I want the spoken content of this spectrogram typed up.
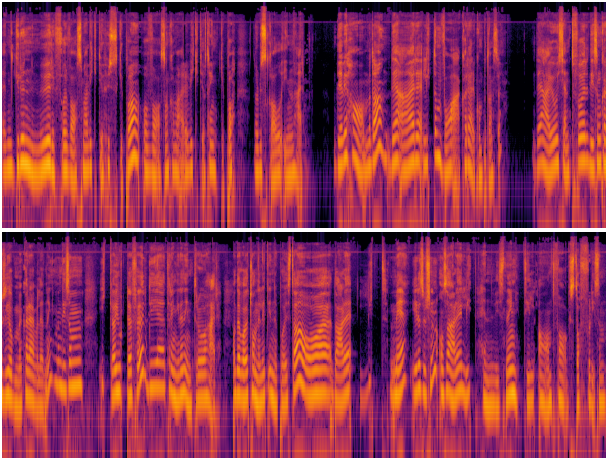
en grunnmur for hva som er viktig å huske på, og hva som kan være viktig å tenke på når du skal inn her. Det vi har med da, det er litt om hva er karrierekompetanse. Det er jo kjent for de som kanskje jobber med karriereveiledning, men de som ikke har gjort det før, de trenger en intro her. Og Det var jo Tonje litt inne på i stad, og da er det litt med i ressursen, og så er det litt henvisning til annet fagstoff for de som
